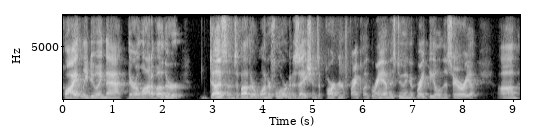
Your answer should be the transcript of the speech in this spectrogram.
quietly doing that. There are a lot of other dozens of other wonderful organizations and partners. Franklin Graham is doing a great deal in this area. Um,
